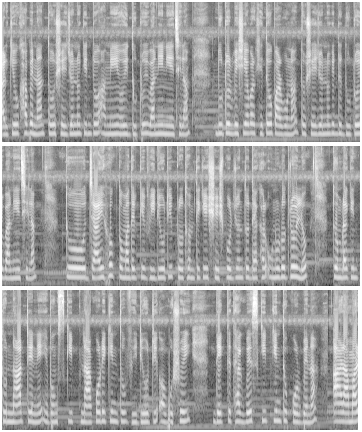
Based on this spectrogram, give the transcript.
আর কেউ খাবে না। তো সেই জন্য কিন্তু আমি ওই দুটোই বানিয়ে নিয়েছিলাম। দুটোর বেশি আবার খেতেও পারব না, তো সেই জন্য কিন্তু দুটোই বানিয়েছিলাম। তো যাই হোক, তোমাদেরকে ভিডিওটি প্রথম থেকে শেষ পর্যন্ত দেখার অনুরোধ রইল। তোমরা কিন্তু না টেনে এবং স্কিপ না করে কিন্তু ভিডিওটি অবশ্যই দেখতে থাকবে, স্কিপ কিন্তু করবে না। আর আমার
